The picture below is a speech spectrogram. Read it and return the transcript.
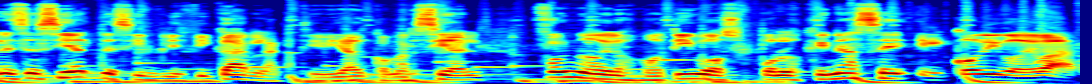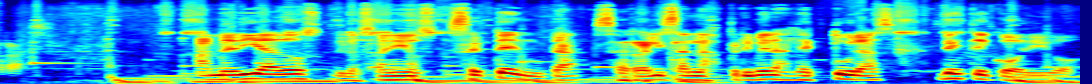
La necesidad de simplificar la actividad comercial fue uno de los motivos por los que nace el código de barras. A mediados de los años 70 se realizan las primeras lecturas de este código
